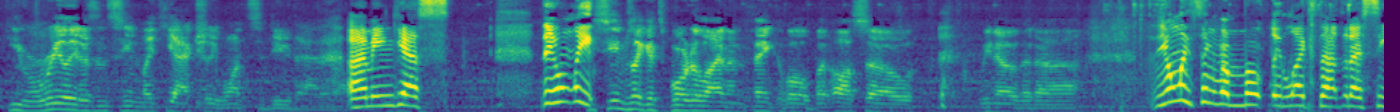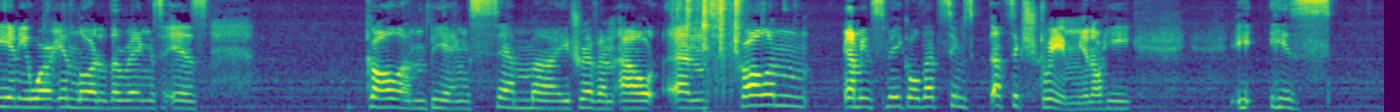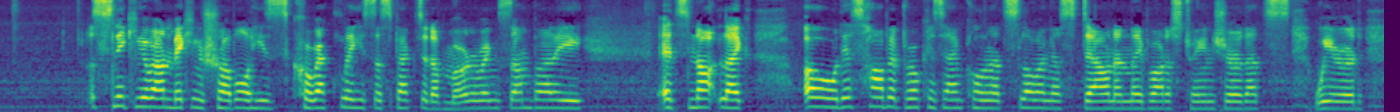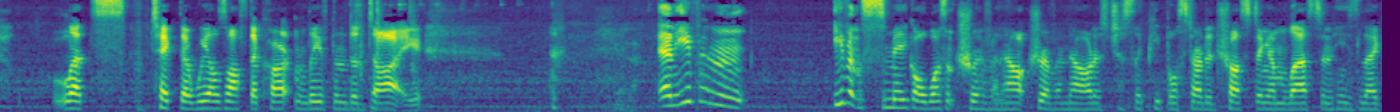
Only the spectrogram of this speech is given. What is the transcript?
He really doesn't seem like he actually wants to do that. At all. I mean, yes. The only He seems like it's borderline unthinkable, but also we know that. uh The only thing remotely like that that I see anywhere in Lord of the Rings is Gollum being semi-driven out, and Gollum, I mean Smeagol. That seems that's extreme. You know, he, he he's sneaking around making trouble. He's correctly suspected of murdering somebody. It's not like, oh, this hobbit broke his ankle and that's slowing us down, and they brought a stranger. That's weird. Let's take the wheels off the cart and leave them to die. yeah. And even even Smeagol wasn't driven out, driven out. It's just like people started trusting him less, and he's like,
